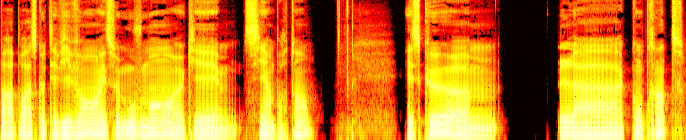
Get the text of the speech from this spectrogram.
Par rapport à ce côté vivant et ce mouvement euh, qui est si important, est-ce que euh, la contrainte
